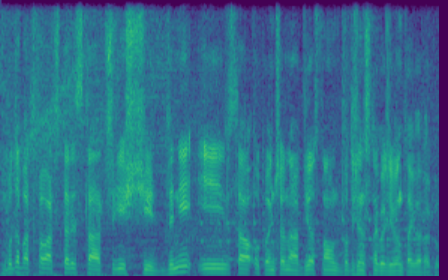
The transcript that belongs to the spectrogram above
Budowa trwała 430 dni i została ukończona wiosną 2009 roku.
